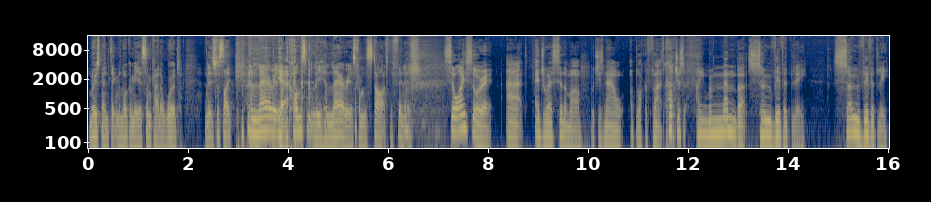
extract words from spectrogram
most men think monogamy is some kind of wood and it's just like hilarious Yeah. like constantly hilarious from the start to the finish So I saw it at Edgware Cinema, which is now a block of flats. But I just I remember so vividly, so vividly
